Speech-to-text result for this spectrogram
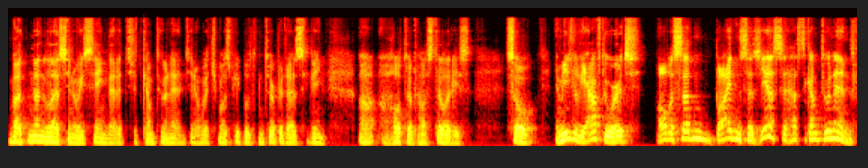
But nonetheless, you know, he's saying that it should come to an end, you know, which most people interpret as being uh, a halt of hostilities. So immediately afterwards, all of a sudden, Biden says, yes, it has to come to an end.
